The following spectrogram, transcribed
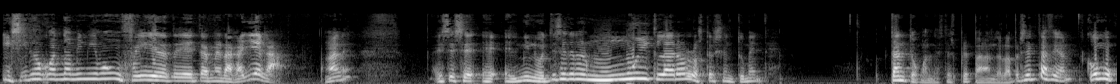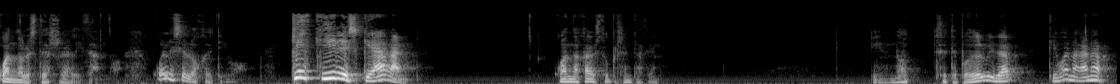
Y si no, cuando mínimo un feir de ternera gallega. ¿Vale? Es eh, el mínimo. Tienes que tener muy claro los tres en tu mente. Tanto cuando estés preparando la presentación como cuando lo estés realizando. ¿Cuál es el objetivo? ¿Qué quieres que hagan cuando acabes tu presentación? Y no se te puede olvidar que van a ganar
